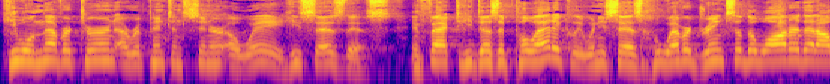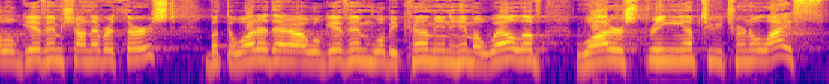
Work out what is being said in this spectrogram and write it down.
He will never turn a repentant sinner away. He says this. In fact, he does it poetically when he says, whoever drinks of the water that I will give him shall never thirst, but the water that I will give him will become in him a well of water springing up to eternal life.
